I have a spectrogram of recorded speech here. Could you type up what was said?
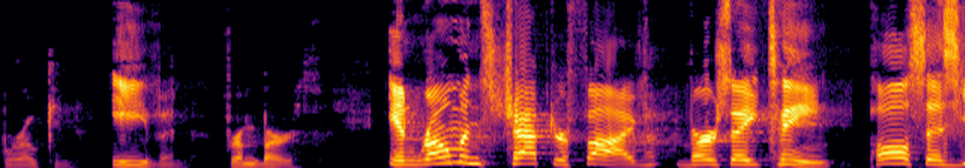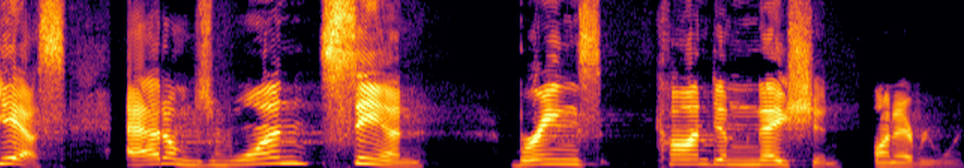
broken, even from birth. In Romans chapter 5, verse 18, Paul says, Yes, Adam's one sin brings condemnation on everyone.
